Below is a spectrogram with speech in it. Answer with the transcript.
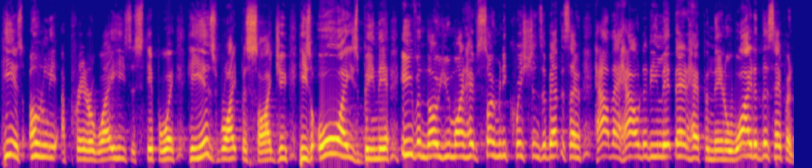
He is only a prayer away. He's a step away. He is right beside you. He's always been there even though you might have so many questions about the same how the hell did he let that happen then? Or why did this happen?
